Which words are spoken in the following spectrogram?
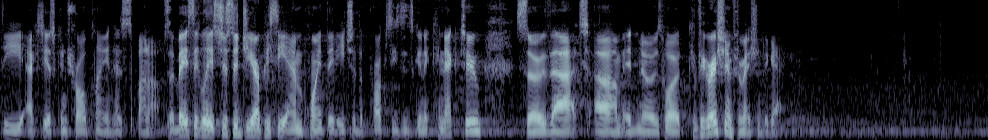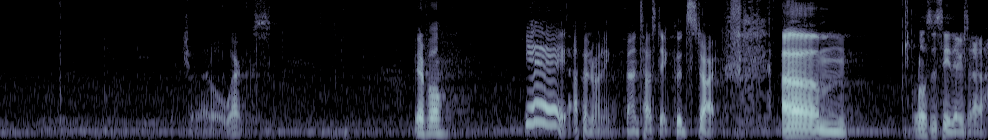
the XDS control plane has spun up. So basically, it's just a gRPC endpoint that each of the proxies is going to connect to so that um, it knows what configuration information to get. Make sure that all works. Beautiful. Yay, up and running. Fantastic, good start. Um, we'll also see there's a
